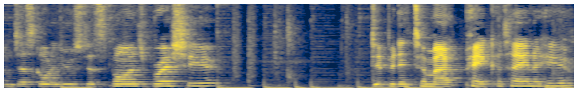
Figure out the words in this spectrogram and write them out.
I'm just gonna use the sponge brush here. Dip it into my paint container here.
